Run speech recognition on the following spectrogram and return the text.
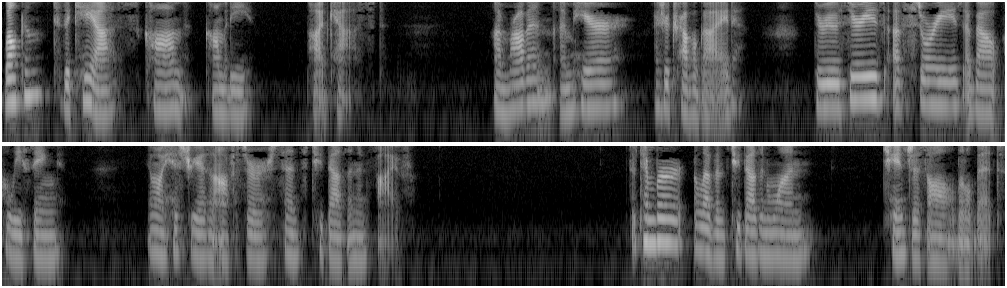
Welcome to the Chaos Calm Comedy Podcast. I'm Robin. I'm here as your travel guide through a series of stories about policing and my history as an officer since 2005. September 11th, 2001 changed us all a little bit.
